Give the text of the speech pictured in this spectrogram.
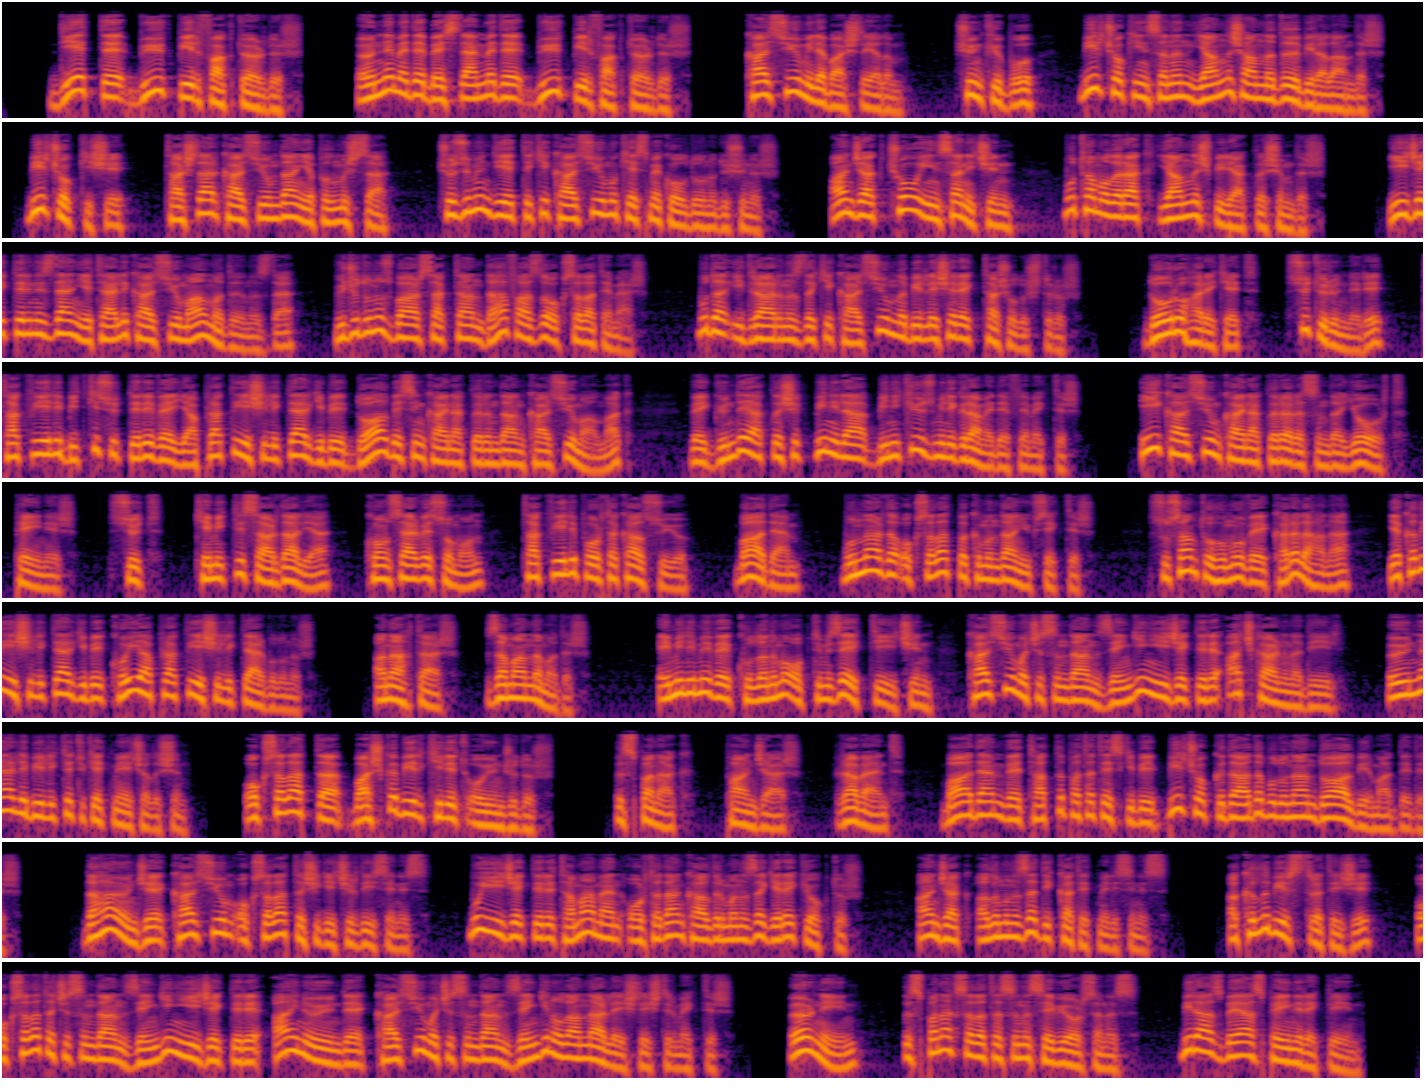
Diyet de büyük bir faktördür. Önlemede beslenme de büyük bir faktördür. Kalsiyum ile başlayalım. Çünkü bu, birçok insanın yanlış anladığı bir alandır. Birçok kişi, taşlar kalsiyumdan yapılmışsa, çözümün diyetteki kalsiyumu kesmek olduğunu düşünür. Ancak çoğu insan için bu tam olarak yanlış bir yaklaşımdır. Yiyeceklerinizden yeterli kalsiyum almadığınızda, vücudunuz bağırsaktan daha fazla oksalat emer. Bu da idrarınızdaki kalsiyumla birleşerek taş oluşturur. Doğru hareket, süt ürünleri, takviyeli bitki sütleri ve yapraklı yeşillikler gibi doğal besin kaynaklarından kalsiyum almak ve günde yaklaşık 1000 ila 1200 mg hedeflemektir. İyi kalsiyum kaynakları arasında yoğurt, peynir, süt, kemikli sardalya, konserve somon, takviyeli portakal suyu, badem, bunlar da oksalat bakımından yüksektir. Susam tohumu ve kara lahana, yakalı yeşillikler gibi koyu yapraklı yeşillikler bulunur. Anahtar, zamanlamadır. Emilimi ve kullanımı optimize ettiği için kalsiyum açısından zengin yiyecekleri aç karnına değil, öğünlerle birlikte tüketmeye çalışın. Oksalat da başka bir kilit oyuncudur. Ispanak, pancar, ravent, badem ve tatlı patates gibi birçok gıdada bulunan doğal bir maddedir. Daha önce kalsiyum oksalat taşı geçirdiyseniz, bu yiyecekleri tamamen ortadan kaldırmanıza gerek yoktur. Ancak alımınıza dikkat etmelisiniz. Akıllı bir strateji, oksalat açısından zengin yiyecekleri aynı öğünde kalsiyum açısından zengin olanlarla eşleştirmektir. Örneğin, ıspanak salatasını seviyorsanız, biraz beyaz peynir ekleyin.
